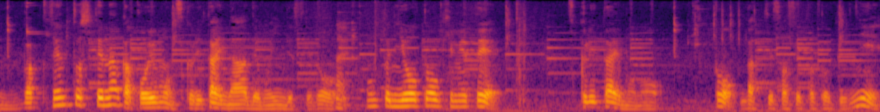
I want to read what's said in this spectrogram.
に、うん、漠然としてなんかこういうもの作りたいなでもいいんですけど、はい。本当に用途を決めて作りたいものと合致させた時に、うん。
